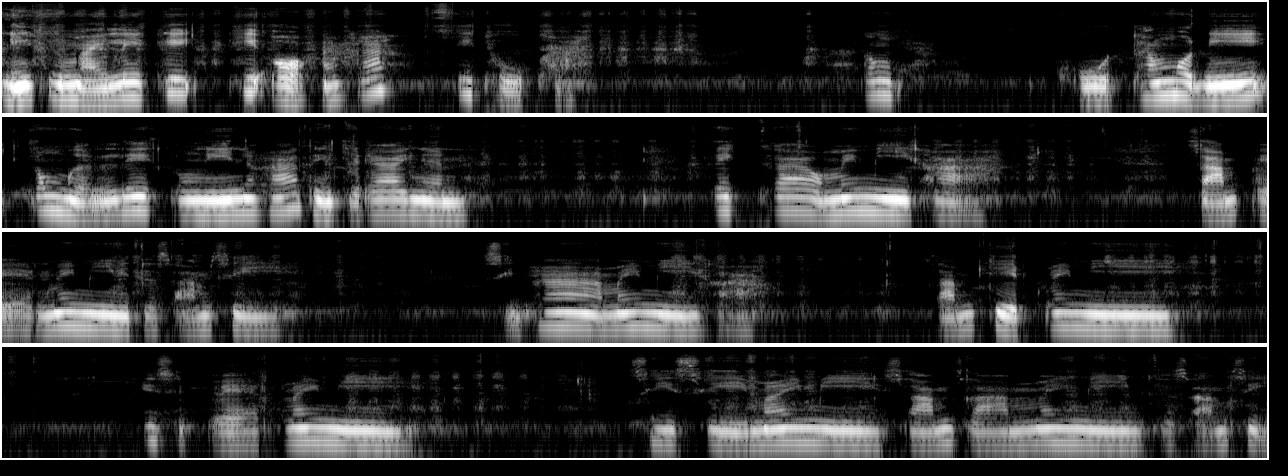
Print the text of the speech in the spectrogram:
นนี้คือหมายเลขที่ที่ออกนะคะ ที่ถูกค่ะ ต้องขูดทั้งหมดนี้ต้องเหมือนเลขตรงนี้นะคะ ถึงจะได้เงิน เลขเก้าไม่มีค่ะสามแปดไม่มีแต่สามสี่ สิบห้าไม่มีค่ะสามเจ็ดไม่มียี่สิบแปดไม่มีสี่สี่ไม่มีสามสามไม่มีแต่สามสี่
